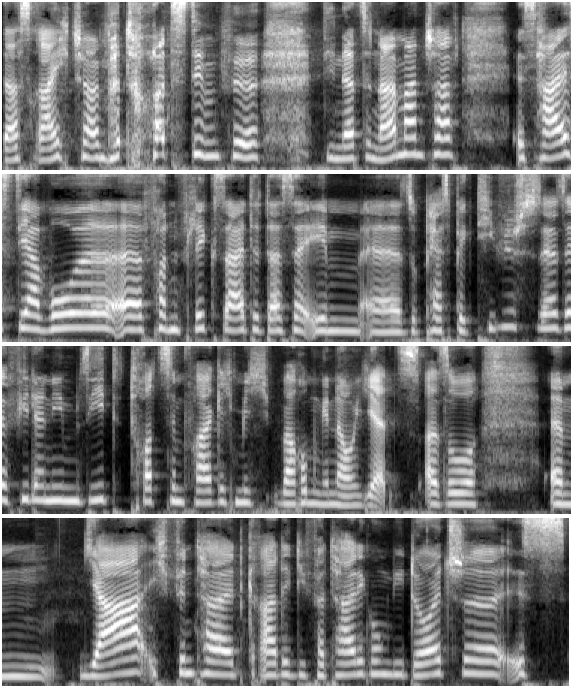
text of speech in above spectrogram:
das reicht scheinbar trotzdem für die Nationalmannschaft. Es heißt ja wohl äh, von Flicks Seite, dass er eben äh, so perspektivisch sehr, sehr viel an ihm sieht. Trotzdem frage ich mich, warum genau jetzt? Also ähm, ja, ich finde halt gerade die Verteidigung, die deutsche, ist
